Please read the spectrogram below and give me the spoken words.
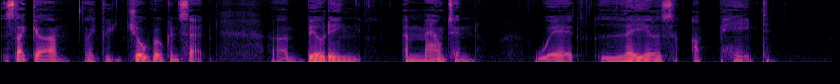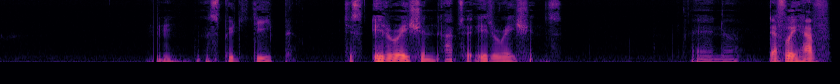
It's like um, like Joe Rogan said, uh, building a mountain with layers of paint. Mm, that's pretty deep. Just iteration after iterations. And uh, definitely have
